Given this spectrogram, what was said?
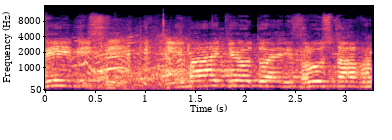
μια υπενθύμηση. Λιμάκιο του Ερυθρού Σταυρού.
